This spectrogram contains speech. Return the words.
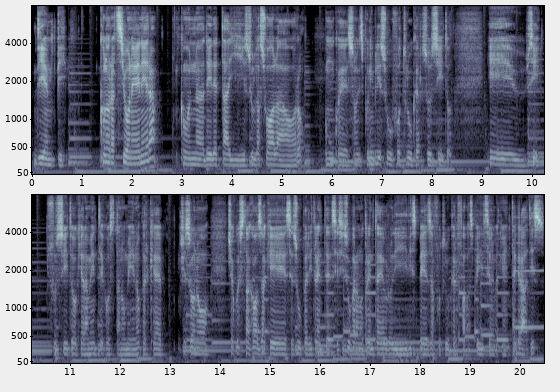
DMP. Colorazione nera con dei dettagli sulla suola oro. Comunque sono disponibili su Footlooker, sul sito. E sì, sul sito chiaramente costano meno perché ci sono, c'è questa cosa che se, 30, se, si superano 30 euro di, di spesa Footlooker fa la spedizione praticamente gratis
